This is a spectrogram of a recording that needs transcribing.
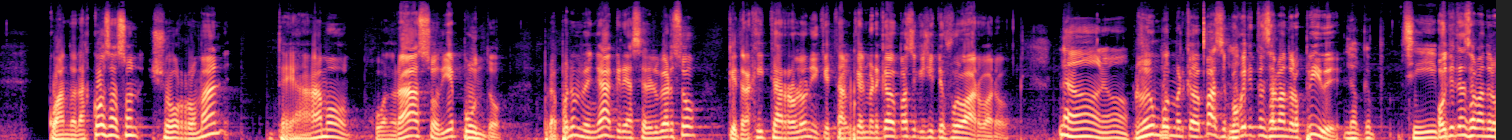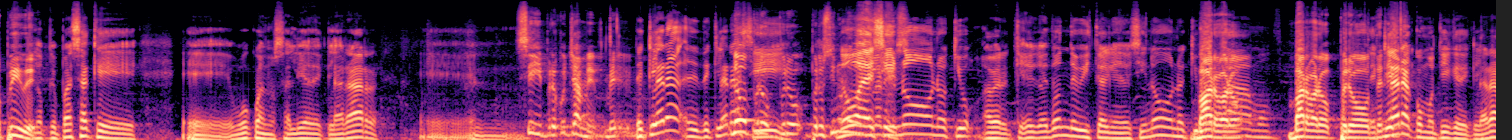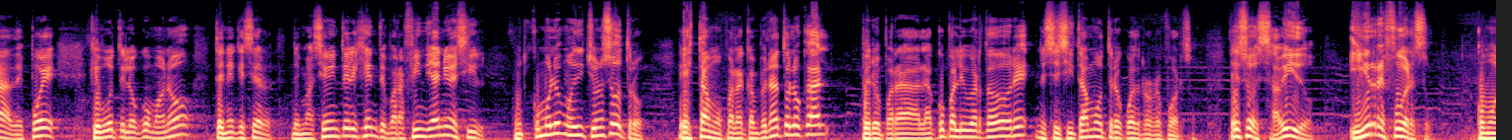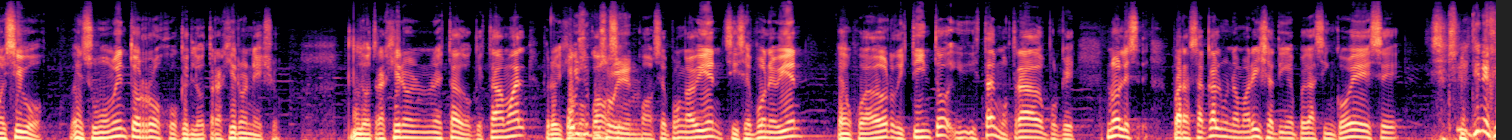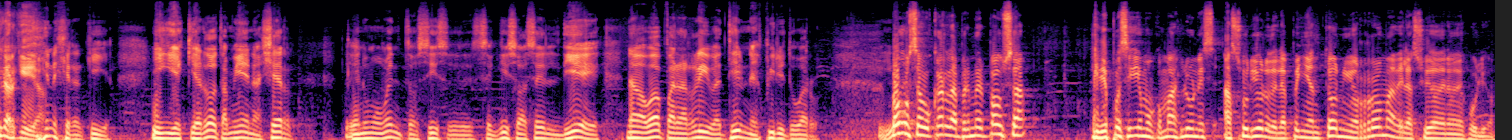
Cuando las cosas son yo, Román, te amo, jugadorazo, 10 puntos. Pero después no me venga a querer hacer el verso que trajiste a Rolón y que, está- que el mercado de pase que hiciste fue bárbaro. No, no. No es un buen mercado de pase, ¿por qué te están salvando los pibes? Lo que, sí, Hoy te están salvando los pibes. lo que pasa que eh, vos cuando salí a declarar. eh, en- Sí, pero escúchame. me- Declara, eh, declara No, sí. pero- pero- pero si no lo va a decir, no, no equivo A ver, ¿qué- ¿dónde viste a alguien decir, no, no Bárbaro, equivocamos? bárbaro, pero tenés- Declara como tiene que declarar. Después que vos te lo comas o no, tenés que ser demasiado inteligente para fin de año y decir, como lo hemos dicho nosotros, estamos para el campeonato local, pero para la Copa Libertadores necesitamos tres o cuatro refuerzos. Eso es sabido. Y refuerzo, como decís vos, en su momento rojo que lo trajeron ellos. Lo trajeron en un estado que estaba mal, pero dijimos, se cuando, se, bien. cuando se ponga bien, si se pone bien, es un jugador distinto y, y está demostrado porque no les para sacarle una amarilla tiene que pegar cinco veces. Sí, tiene jerarquía. Tiene jerarquía. Y Izquierdo también ayer, en un momento, sí se, quiso hacer el 10. No, va para arriba, tiene un espíritu barro. Vamos a buscar la primera pausa y después seguimos con más lunes azul y oro de la Peña Antonio Roma de la ciudad de 9 de julio.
